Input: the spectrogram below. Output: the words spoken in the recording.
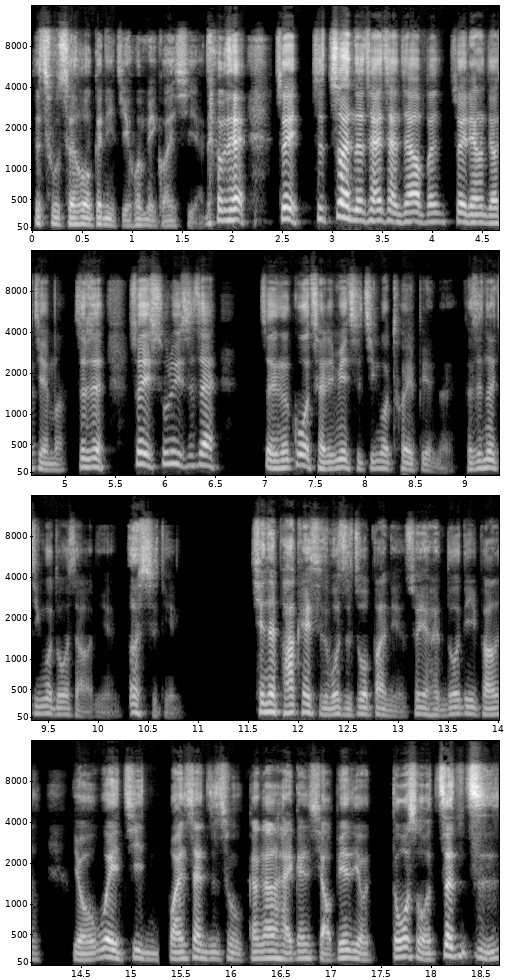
这出车祸跟你结婚没关系啊，对不对？所以是赚的财产才要分，所以两了解吗？是不是？所以苏律师在。整个过程里面是经过蜕变的，可是那经过多少年？二十年。现在 podcast 我只做半年，所以很多地方有未尽完善之处。刚刚还跟小编有多所争执，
